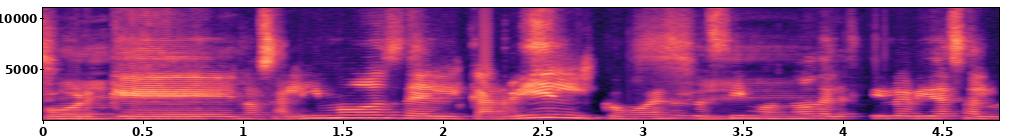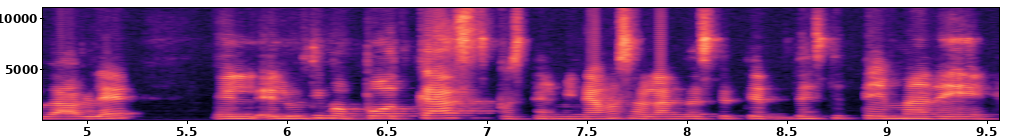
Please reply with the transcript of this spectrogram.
porque nos salimos del carril, como a veces decimos, ¿no? Del estilo de vida saludable. El, último podcast, pues terminamos hablando de este, de este tema de,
